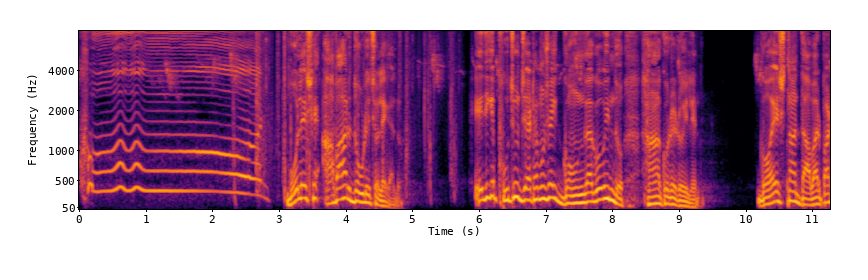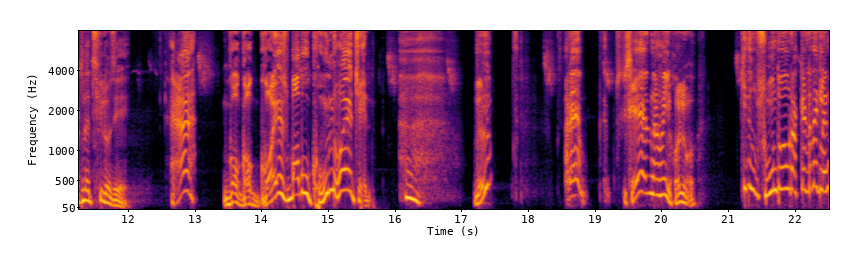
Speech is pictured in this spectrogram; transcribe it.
খুন! বলে সে আবার দৌড়ে চলে গেল। এদিকে ফুচুর জ্যাঠামশাই গঙ্গা গোবিন্দ হাঁ করে রইলেন। গয়েশ তাঁর দাবার পার্টনার ছিল যে হ্যাঁ? গয়েশ বাবু খুন হয়েছেন। আরে, সে না হয় হলো। কিন্তু সুমন্তবাবুর আক্কেলটা দেখলেন?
